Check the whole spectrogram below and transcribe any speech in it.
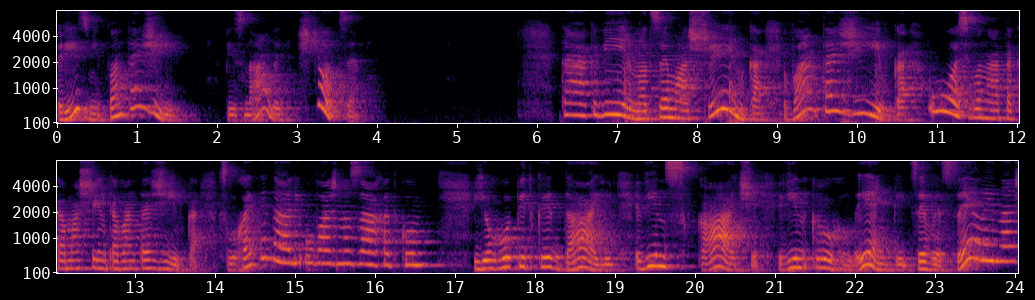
різні вантажі. Впізнали, що це? Так, вірно, це машинка, вантажівка. Ось вона така машинка-вантажівка. Слухайте далі уважно загадку. Його підкидають, він скаче, він кругленький, це веселий наш.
